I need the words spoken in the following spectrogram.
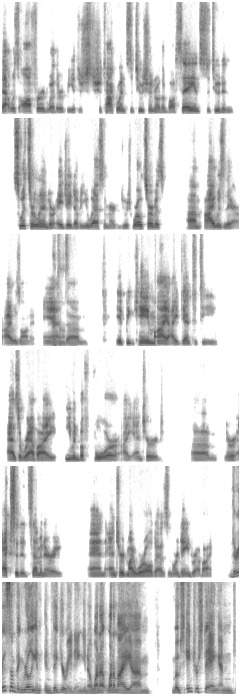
that was offered, whether it be at the Chautauqua Institution or the Bossey Institute in Switzerland or AJWS, American Jewish World Service, um, I was there. I was on it, and awesome. um, it became my identity as a rabbi even before I entered um, or exited seminary and entered my world as an ordained rabbi there is something really in, invigorating. You know, one of one of my um, most interesting and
